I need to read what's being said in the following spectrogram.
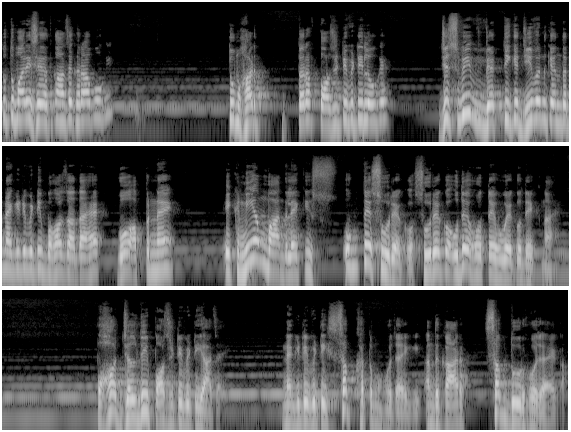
तो तुम्हारी सेहत कहाँ से खराब होगी? तुम हर तरफ़ पॉजिटिविटी लोगे। जिस भी व्यक्ति के जीवन के अंदर नेगेटिविटी बहुत ज़्यादा है, वो अपने एक नियम बाँध ले कि उगते सूर्य को सूर्य को उदय होते हुए को देखना है। बहुत जल्दी पॉजिटिविटी आ जाएगी। नेगेटिविटी सब खत्म हो जाएगी, अंधकार सब दूर हो जाएगा।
